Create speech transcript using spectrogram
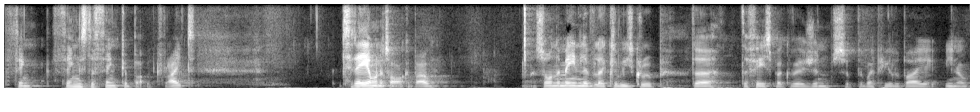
think things to think about right today I want to talk about. So on the main Live Like Louise group, the the Facebook version, so the where people buy you know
